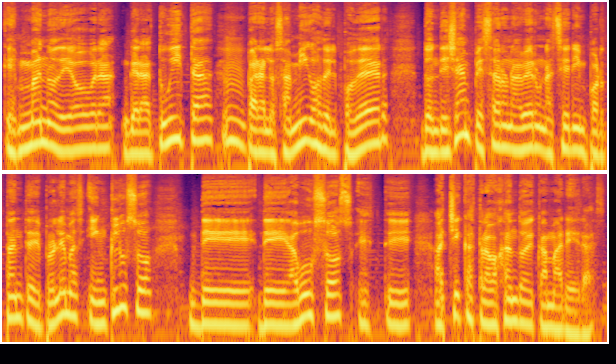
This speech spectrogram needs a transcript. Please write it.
que es mano de obra gratuita Mm. para los amigos del poder, donde ya empezaron a haber una serie importante de problemas, incluso de, de abusos este, a chicas trabajando de camareras.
